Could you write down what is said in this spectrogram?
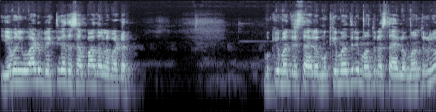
లేదు వాడు వ్యక్తిగత సంపాదనలు పడ్డరు? ముఖ్యమంత్రి స్థాయిలో ముఖ్యమంత్రి మంత్రుల స్థాయిలో మంత్రులు.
